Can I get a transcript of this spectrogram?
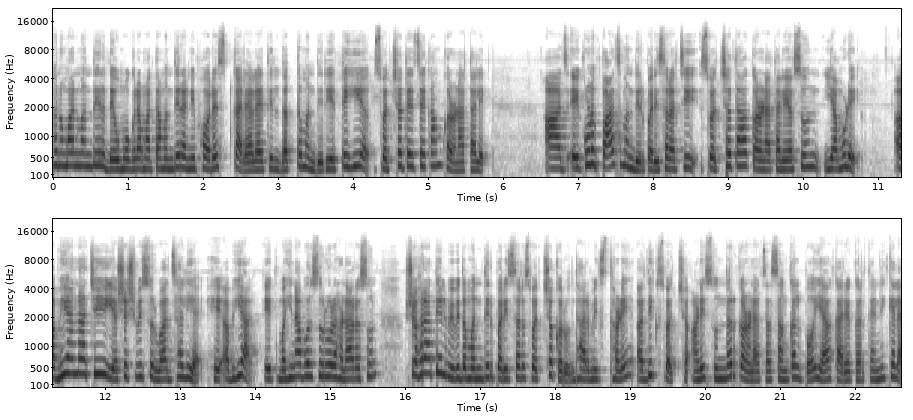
हनुमान मंदिर देवमोगरा माता मंदिर आणि फॉरेस्ट कार्यालयातील दत्त मंदिर येथेही स्वच्छतेचे काम करण्यात आले. आज एकूण पाच मंदिर परिसराची स्वच्छता करण्यात आली असून यामुळे अभियानाची यशस्वी सुरुवात झाली आहे. हे अभियान एक महिनाभर सुरू राहणार असून शहरातील विविध मंदिर परिसर स्वच्छ करून धार्मिक स्थळे अधिक स्वच्छ आणि सुंदर करण्याचा संकल्प या कार्यकर्त्यांनी केला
